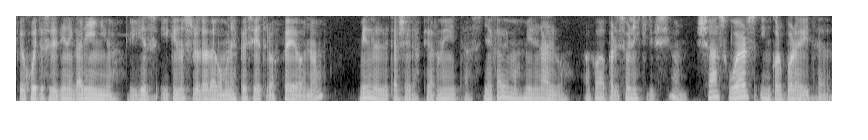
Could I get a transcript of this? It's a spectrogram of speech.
que el juguete se le tiene cariño y que, no se lo trata como una especie de trofeo, ¿no? Miren el detalle de las piernitas. Y acá vemos, miren algo. Acaba de aparecer una inscripción. Wares Incorporated.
